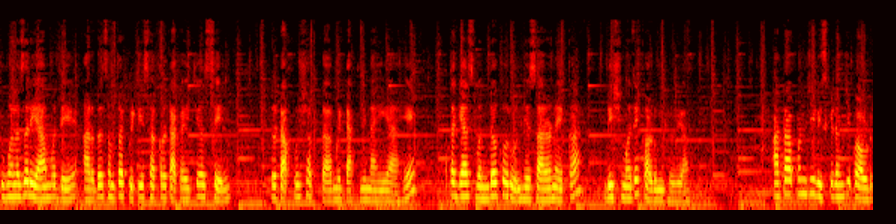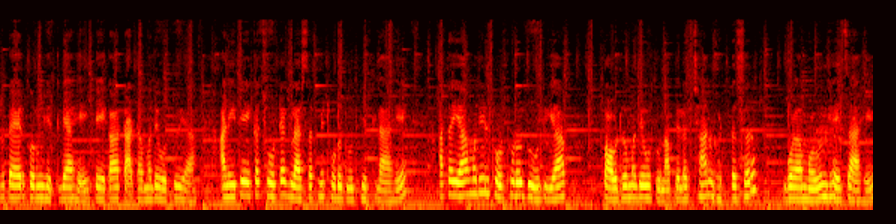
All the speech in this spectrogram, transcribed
तुम्हाला जर यामध्ये अर्धा चमचा पिठी साखर टाकायची असेल तर टाकू शकता. मी टाकली नाही आहे. आता गॅस बंद करून हे सारण एका डिशमध्ये काढून घेऊया. आता आपण जी बिस्किटांची पावडर तयार करून घेतली आहे ते एका ताटामध्ये ओतूया. आणि इथे एका छोट्या ग्लासात मी थोडं दूध घेतलं आहे. आता यामधील थोडं थोडं दूध या पावडरमध्ये ओतून आपल्याला छान घट्टसर गोळा मळून घ्यायचा आहे.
